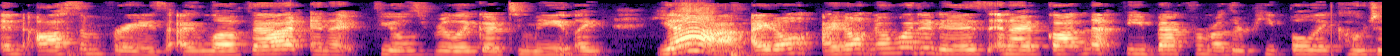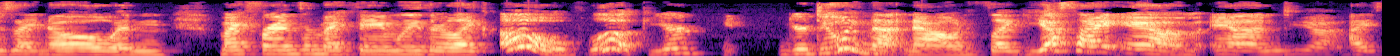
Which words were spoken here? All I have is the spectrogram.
an awesome phrase. I love that and it feels really good to me. Like, yeah, I don't I don't know what it is and I've gotten that feedback from other people like coaches I know and my friends and my family. They're like, "Oh, look, you're you're doing that now." And it's like, "Yes, I am." And yeah. I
